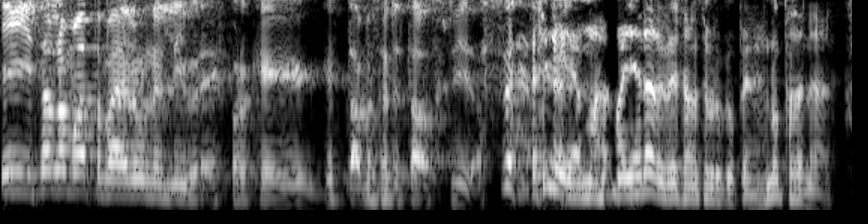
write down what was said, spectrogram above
Y solo me voy a tomar el lunes libre porque estamos en Estados Unidos. Sí, ma- mañana regresamos, no se preocupen, no pasa nada.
